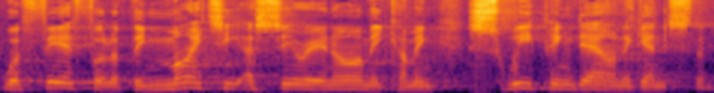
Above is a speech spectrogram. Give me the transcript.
were fearful of the mighty Assyrian army coming sweeping down against them.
